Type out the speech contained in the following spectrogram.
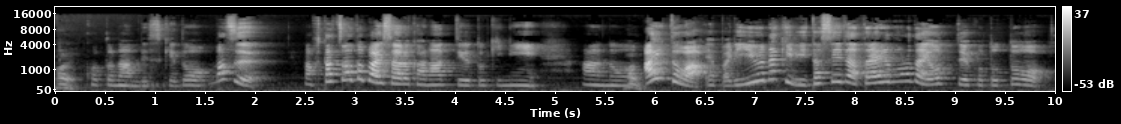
い。はい。ことなんですけど、まず、まあ、2つアドバイスあるかなっていう時に、あの、はい愛とはやっぱり理由なき利他性で与えるものだよっていうことと、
